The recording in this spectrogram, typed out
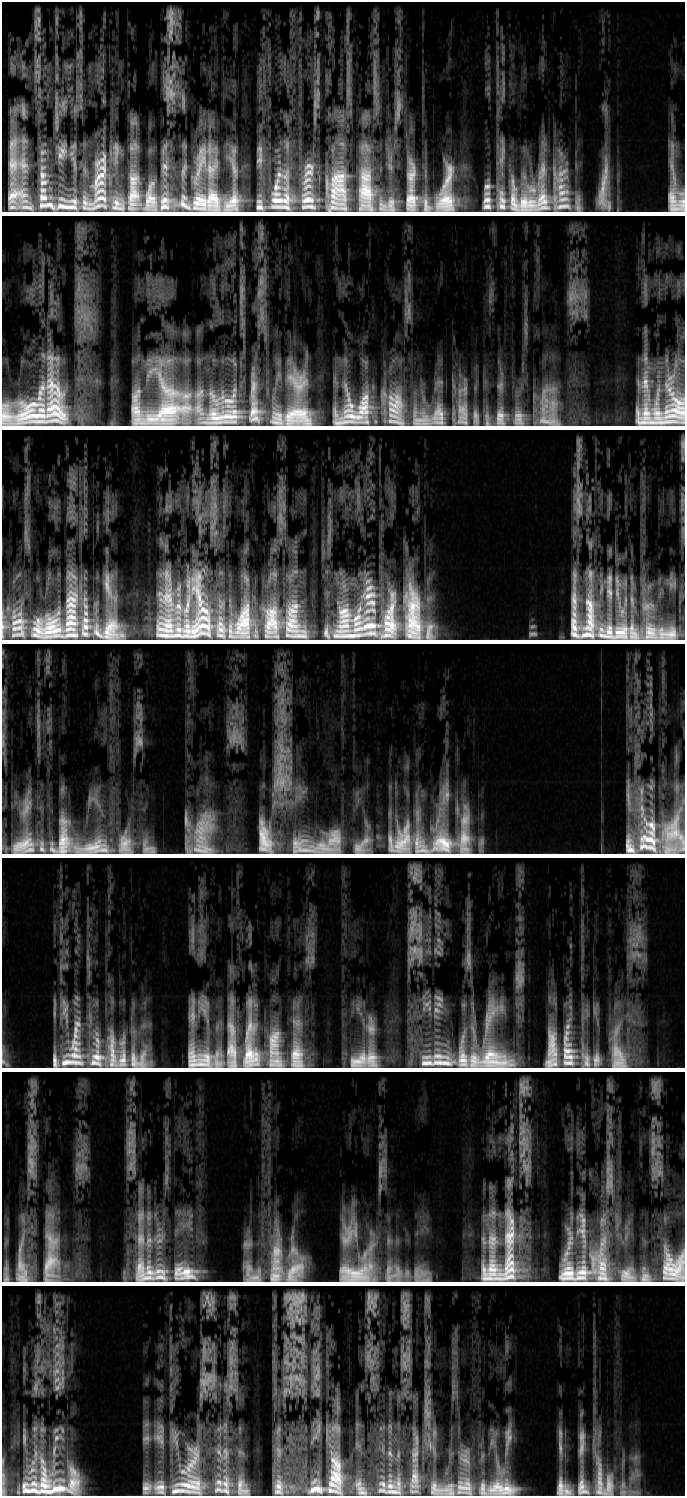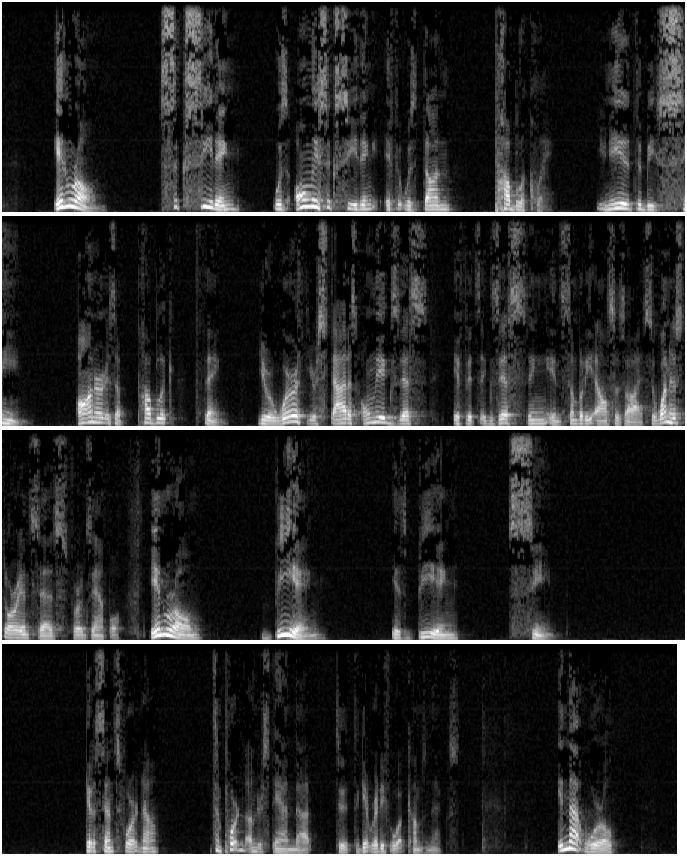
And some genius in marketing thought, well, this is a great idea. Before the first class passengers start to board, we'll take a little red carpet and we'll roll it out on the, uh, on the little expressway there and, and they'll walk across on a red carpet because they're first class. And then when they're all across, we'll roll it back up again. And everybody else has to walk across on just normal airport carpet. It has nothing to do with improving the experience. It's about reinforcing class. How ashamed we'll all feel. I had to walk on gray carpet. In Philippi, if you went to a public event, any event, athletic contest, theater, seating was arranged not by ticket price, but by status. The senators, Dave, are in the front row. There you are, Senator Dave. And then next were the equestrians and so on. It was illegal. If you were a citizen to sneak up and sit in a section reserved for the elite. Get in big trouble for that. In Rome, succeeding was only succeeding if it was done publicly. You needed to be seen. Honor is a public thing. Your worth, your status only exists if it's existing in somebody else's eyes. So one historian says, for example, in Rome, being is being seen. Get a sense for it now? It's important to understand that to, to get ready for what comes next. In that world,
